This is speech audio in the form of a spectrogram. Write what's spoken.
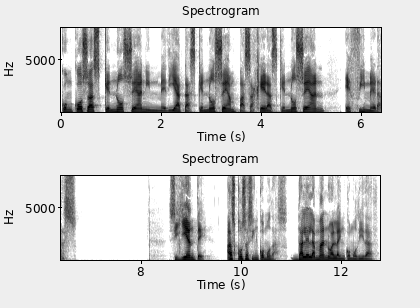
con cosas que no sean inmediatas, que no sean pasajeras, que no sean efímeras. Siguiente, Haz cosas incómodas, dale la mano a la incomodidad,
